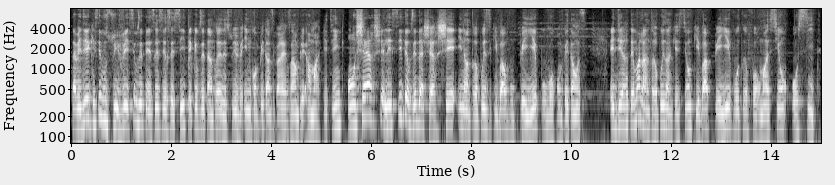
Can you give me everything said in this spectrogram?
Ça veut dire que si vous suivez, si vous êtes inscrit sur ce site et que vous êtes en train de suivre une compétence, par exemple, en marketing, on cherche, les sites, vous êtes à chercher une entreprise qui va vous payer pour vos compétences. Et directement l'entreprise en question qui va payer votre formation au site.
